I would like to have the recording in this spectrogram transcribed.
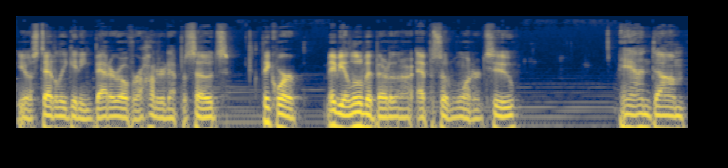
you know, steadily getting better over 100 episodes. Think we're maybe a little bit better than our episode one or two. And um,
